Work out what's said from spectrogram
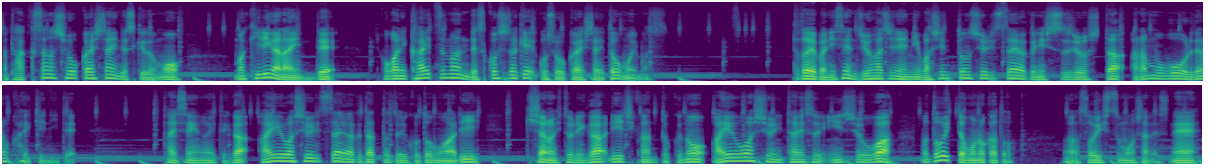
まあ、たくさん紹介したいんですけども、まあ、キリがないんで、他にかいつまんで少しだけご紹介したいと思います。例えば2018年にワシントン州立大学に出場したアラモボールでの会見にて、対戦相手がアイオワ州立大学だったということもあり、記者の一人がリーチ監督のアイオワ州に対する印象はどういったものかと そういう質問をしたんですね。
